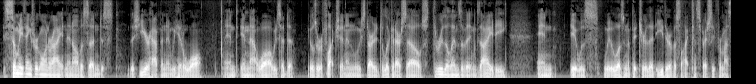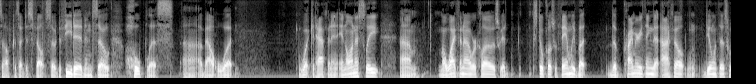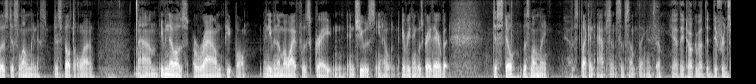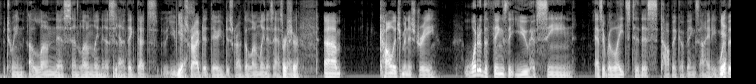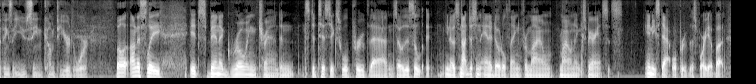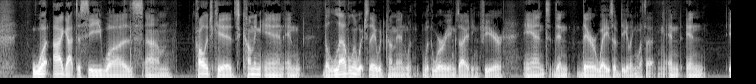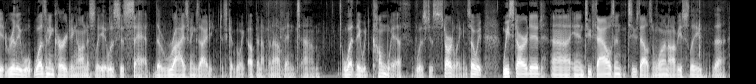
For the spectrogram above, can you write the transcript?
so many things were going right, and then all of a sudden, just this year happened and we hit a wall. And in that wall, we just had to, it was a reflection, and we started to look at ourselves through the lens of anxiety. And it was it wasn't a picture that either of us liked, especially for myself, because I just felt so defeated and so hopeless uh, about what what could happen. And, and honestly, um, my wife and I were close. We had still close with family, but the primary thing that I felt when dealing with this was just loneliness. Just felt alone um, even though I was around people, and even though my wife was great and, and she was, you know, everything was great there, but just still this lonely, yeah. just like an absence of something. And so, yeah, they talk about the difference between aloneness and loneliness. Yeah. And I think that's you've yes. described it there. You've described the loneliness aspect for sure. Um, college ministry. What are the things that you have seen as it relates to this topic of anxiety? What yeah. are the things that you've seen come to your door? Well, honestly, it's been a growing trend, and statistics will prove that. And so this, you know, it's not just an anecdotal thing from my own my own experience. It's any stat will prove this for you. But what I got to see was um, college kids coming in and the level in which they would come in with, with worry, anxiety, and fear, and then their ways of dealing with it. And and it really w- wasn't encouraging. Honestly, it was just sad. The rise of anxiety just kept going up and up and up, and um, what they would come with was just startling. And so it, we started uh, in 2000, 2001. Obviously, the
